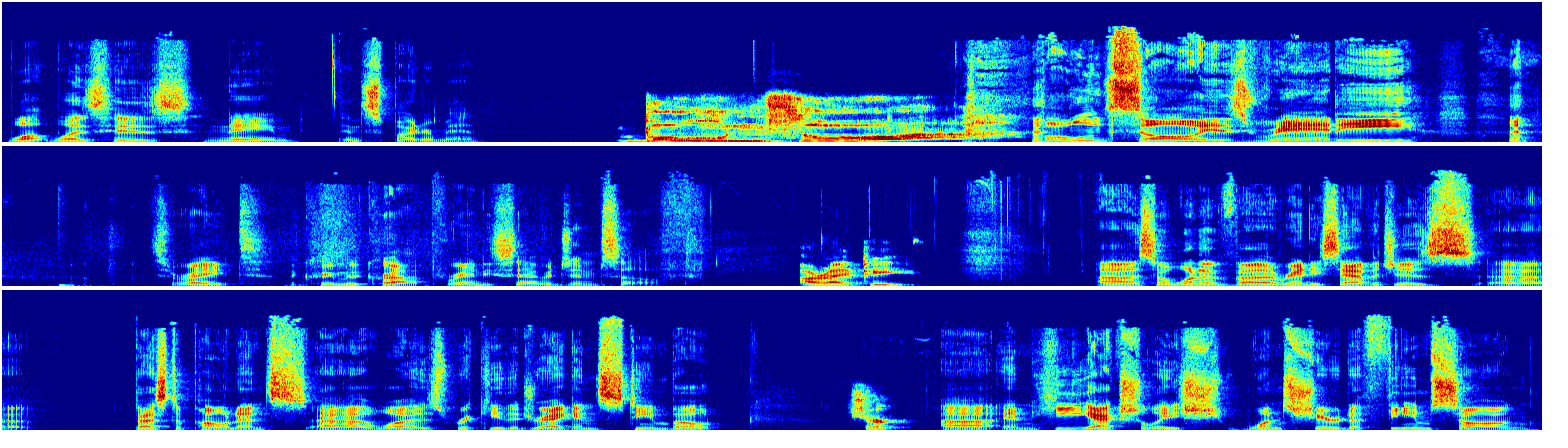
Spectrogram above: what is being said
What was his name in Spider Man? Bonesaw. Bonesaw is ready. That's right, the cream of the crop, Randy Savage himself. R.I.P. Uh, so one of uh, Randy Savage's uh, best opponents uh, was Ricky the Dragon Steamboat, Sure. uh, and he actually sh- once shared a theme song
